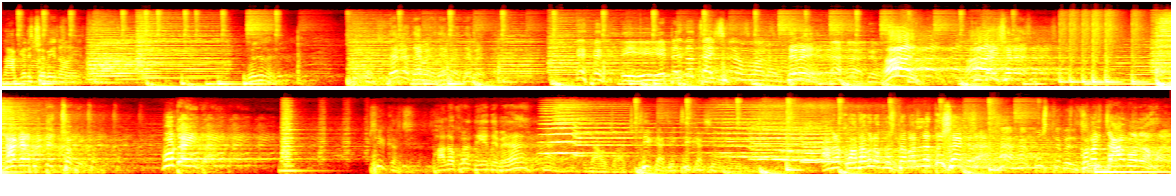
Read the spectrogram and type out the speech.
নাগের ছবি নয়। বুঝলে? দেবে দেবে দেবে দেবে। এটাই তো চাইছিলাম মহারাজ দেবে। দেবো। এই কি চাইছিলে? নাগের ছবি। মোটেই ঠিক আছে। ভালো করে দিয়ে দেবে হ্যাঁ? যাও যাও। ঠিক আছে ঠিক আছে। আমরা কথাগুলো বুঝতে পারলে তো শেখরা হ্যাঁ হ্যাঁ বুঝতে পেরেছি। তোমার যা মনে হয়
